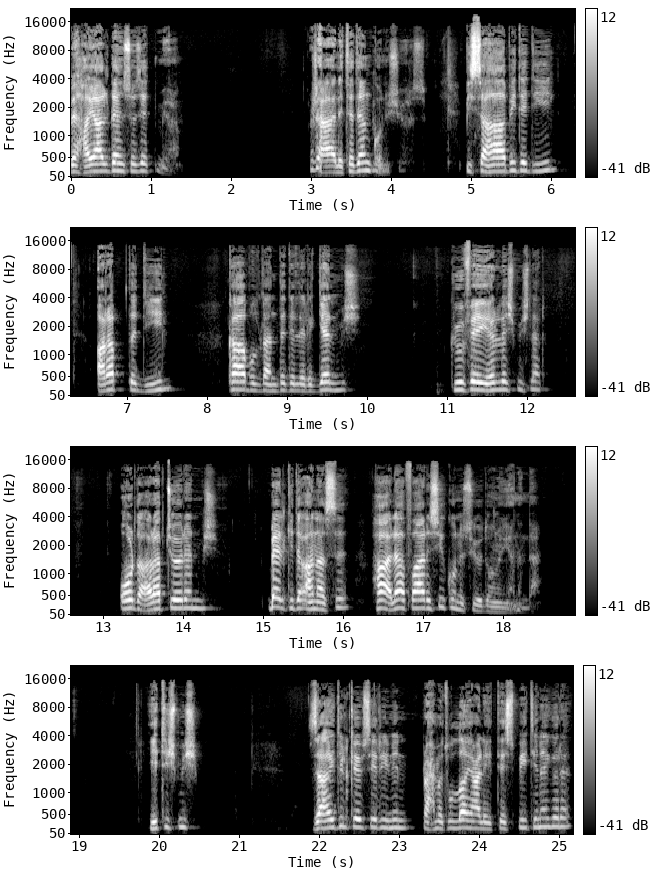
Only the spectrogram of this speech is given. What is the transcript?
Ve hayalden söz etmiyorum. Realiteden konuşuyoruz. Bir sahabi de değil, Arap da değil, Kabul'dan dedeleri gelmiş, Küfe'ye yerleşmişler. Orada Arapça öğrenmiş. Belki de anası hala Farisi konuşuyordu onun yanında. Yetişmiş. Zahidül Kevseri'nin rahmetullahi aleyh tespitine göre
